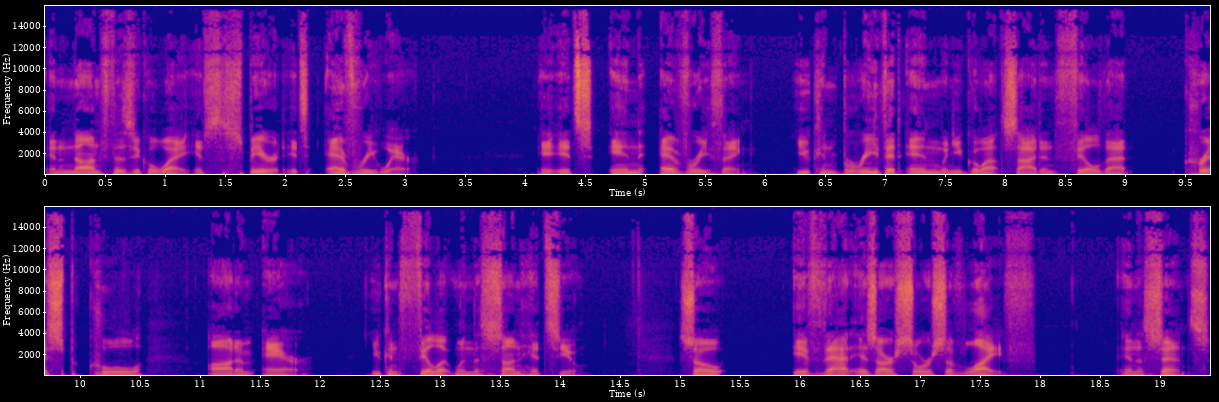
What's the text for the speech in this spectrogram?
in a non physical way. It's the spirit, it's everywhere. It's in everything. You can breathe it in when you go outside and feel that crisp, cool autumn air. You can feel it when the sun hits you. So, if that is our source of life, in a sense,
